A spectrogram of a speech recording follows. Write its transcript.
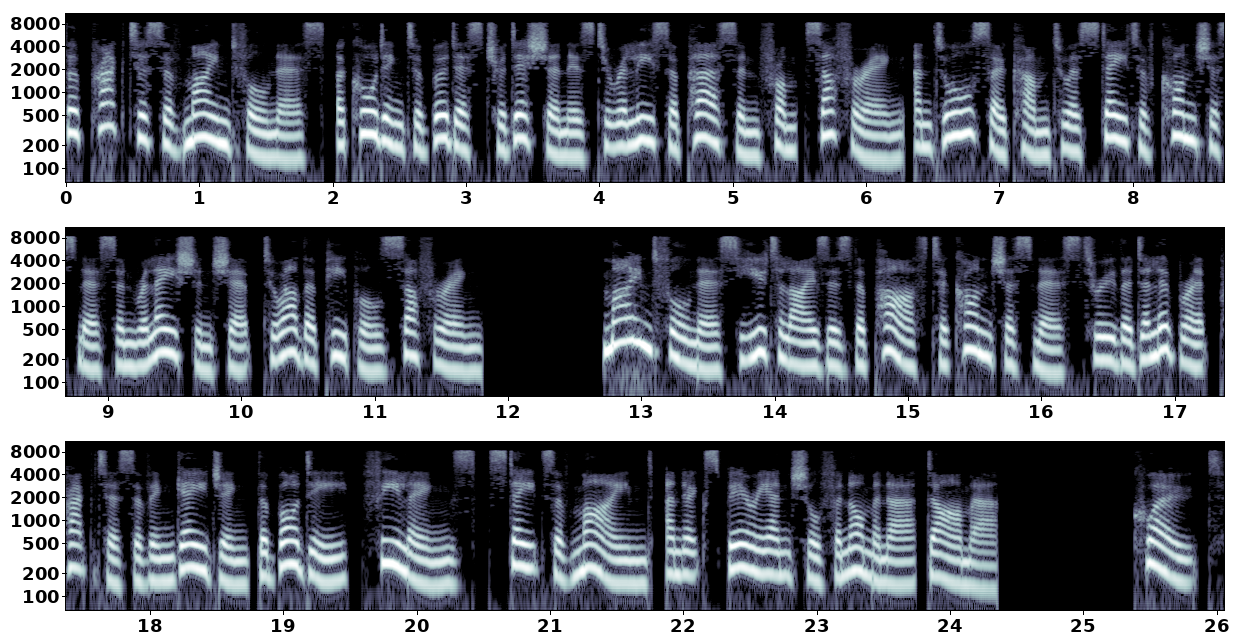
The practice of mindfulness, according to Buddhist tradition is to release a person from suffering and to also come to a state of consciousness and relationship to other people's suffering. Mindfulness utilizes the path to consciousness through the deliberate practice of engaging the body, feelings, states of mind, and experiential phenomena dharma. Quote,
